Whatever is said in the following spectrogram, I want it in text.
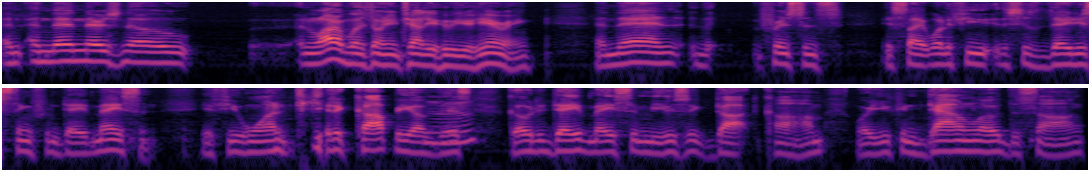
and, and then there's no, and a lot of ones don't even tell you who you're hearing. And then, for instance, it's like, well, if you, this is the latest thing from Dave Mason. If you want to get a copy of this, mm-hmm. go to davemasonmusic.com where you can download the song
